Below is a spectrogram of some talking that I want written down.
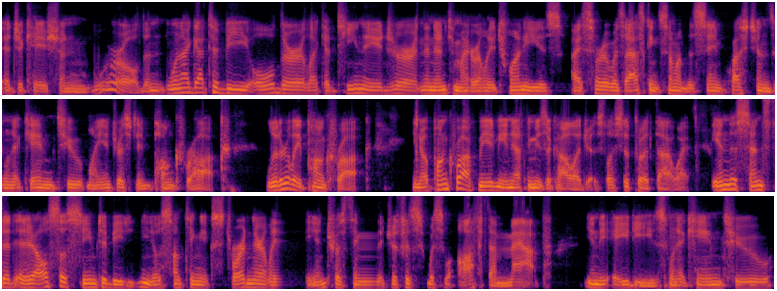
education world. And when I got to be older, like a teenager, and then into my early 20s, I sort of was asking some of the same questions when it came to my interest in punk rock, literally punk rock. You know, punk rock made me an ethnomusicologist. Let's just put it that way. In the sense that it also seemed to be, you know, something extraordinarily interesting that just was, was off the map in the 80s when it came to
